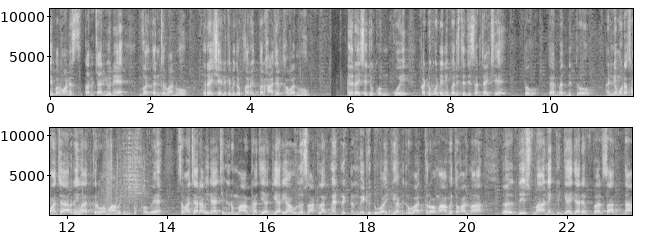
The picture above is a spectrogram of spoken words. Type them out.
તે પ્રમાણે કર્મચારીઓને વર્તન કરવાનું રહેશે. એટલે કે મિત્રો ફરજ પર હાજર થવાનું રહેશે. જો કોઈ કટોકટીની પરિસ્થિતિ સર્જાય છે તો ત્યારબાદ મિત્રો અન્ય મોટા સમાચારની વાત કરવામાં આવે તો મિત્રો હવે સમાચાર આવી રહ્યા છે મિત્રો માવઠાથી અગિયારિયાઓનો સાત લાખ મેટ્રિક ટન મીઠું ધોવાયું જ્યાં મિત્રો વાત કરવામાં આવે તો હાલમાં દેશમાં અનેક જગ્યાએ જ્યારે વરસાદના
